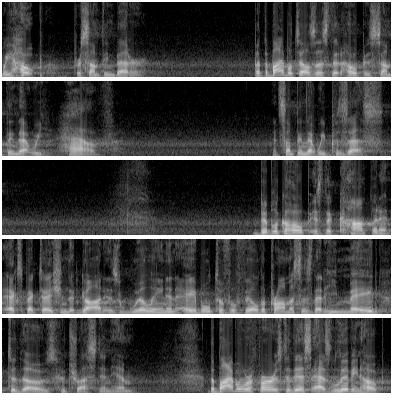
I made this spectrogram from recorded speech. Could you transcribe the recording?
We hope for something better. But the Bible tells us that hope is something that we have, it's something that we possess. Biblical hope is the confident expectation that God is willing and able to fulfill the promises that He made to those who trust in Him. The Bible refers to this as living hope.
